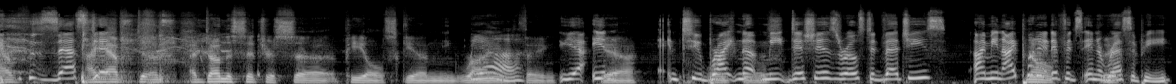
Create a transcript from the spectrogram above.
have- Zest I it. have done, I've done the citrus uh, peel skin rind Yeah. thing. Yeah, in, yeah. To brighten up meat dishes, roasted veggies. I mean, I put No. it if it's in a It- recipe.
